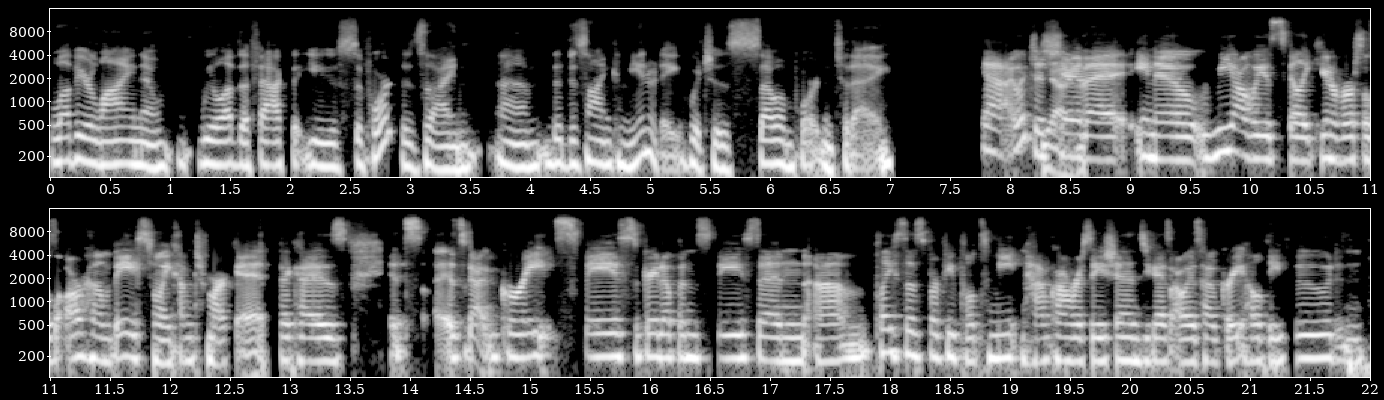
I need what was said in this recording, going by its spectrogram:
love your line and we love the fact that you support design um, the design community which is so important today Yeah, I would just yeah. share that, you know, we always feel like Universal's our home base when we come to market because it's it's got great space, great open space and um, places for people to meet and have conversations. You guys always have great healthy food and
